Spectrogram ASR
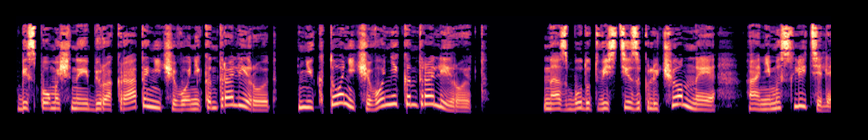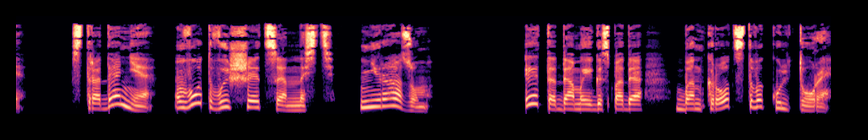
Беспомощные бюрократы ничего не контролируют. Никто ничего не контролирует. Нас будут вести заключенные, а не мыслители. Страдание вот высшая ценность, не разум. Это, дамы и господа, банкротство культуры.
